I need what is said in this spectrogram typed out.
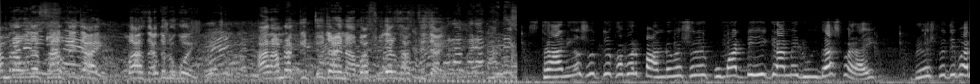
আমরা ওদের শান্তি চাই। বাস এতটুকুই। আর আমরা কিচ্ছু চাই না। বাস ওদের শাস্তি চাই। স্থানীয় সূত্রে খবর পাণ্ডবেশ্বরের কুমারডিহি গ্রামের রুইদাসপাড়ায় বৃহস্পতিবার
